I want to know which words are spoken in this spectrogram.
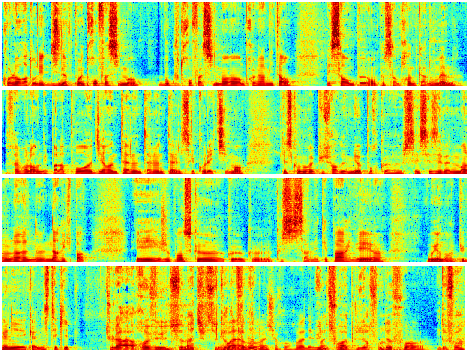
qu'on leur a donné 19 points trop facilement, beaucoup trop facilement en première mi-temps. Et ça, on peut, on peut s'en prendre qu'à nous-mêmes. Enfin voilà, on n'est pas là pour dire un tel, un tel, un tel. C'est collectivement. Qu'est-ce qu'on aurait pu faire de mieux pour que ces événements-là n'arrivent pas? Et je pense que, que, que, que si ça n'était pas arrivé, euh, oui, on aurait pu gagner, gagner cette équipe. Tu l'as revu ce match, ce quart ouais, de finale Ouais, ouais j'ai regardé le Une match. Une fois, plusieurs fois Deux fois. Deux fois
